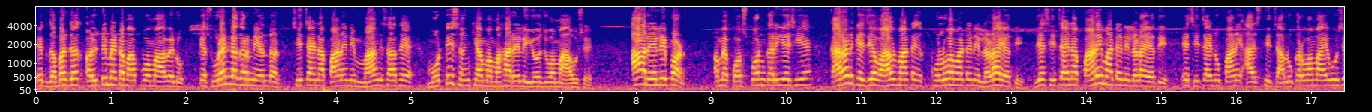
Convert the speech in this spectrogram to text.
એક જબરજસ્ત અલ્ટિમેટમ આપવામાં આવેલું કે સુરેન્દ્રનગરની અંદર સિંચાઈના પાણીની માંગ સાથે મોટી સંખ્યામાં મહારેલી યોજવામાં આવશે. આ રેલી પણ અમે પોસ્ટપોન કરીએ છીએ. કારણ કે જે વાલ માટે, ખોલવા માટેની લડાઈ હતી, જે સિંચાઈના પાણી માટેની લડાઈ હતી, એ સિંચાઈનું પાણી આજથી ચાલુ કરવામાં આવ્યું છે.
